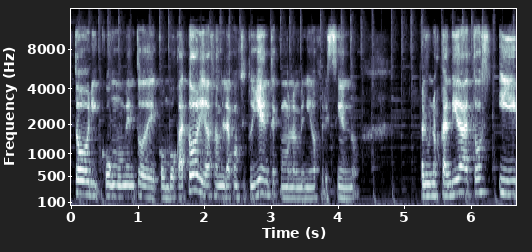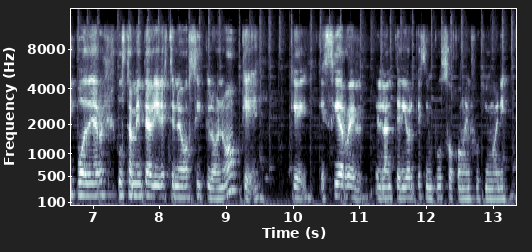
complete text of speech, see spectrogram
histórico, un momento de convocatoria Asamblea Constituyente, como lo han venido ofreciendo algunos candidatos, y poder justamente abrir este nuevo ciclo, ¿no? Que, que, cierre el, el anterior que se impuso con el Fujimorismo.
